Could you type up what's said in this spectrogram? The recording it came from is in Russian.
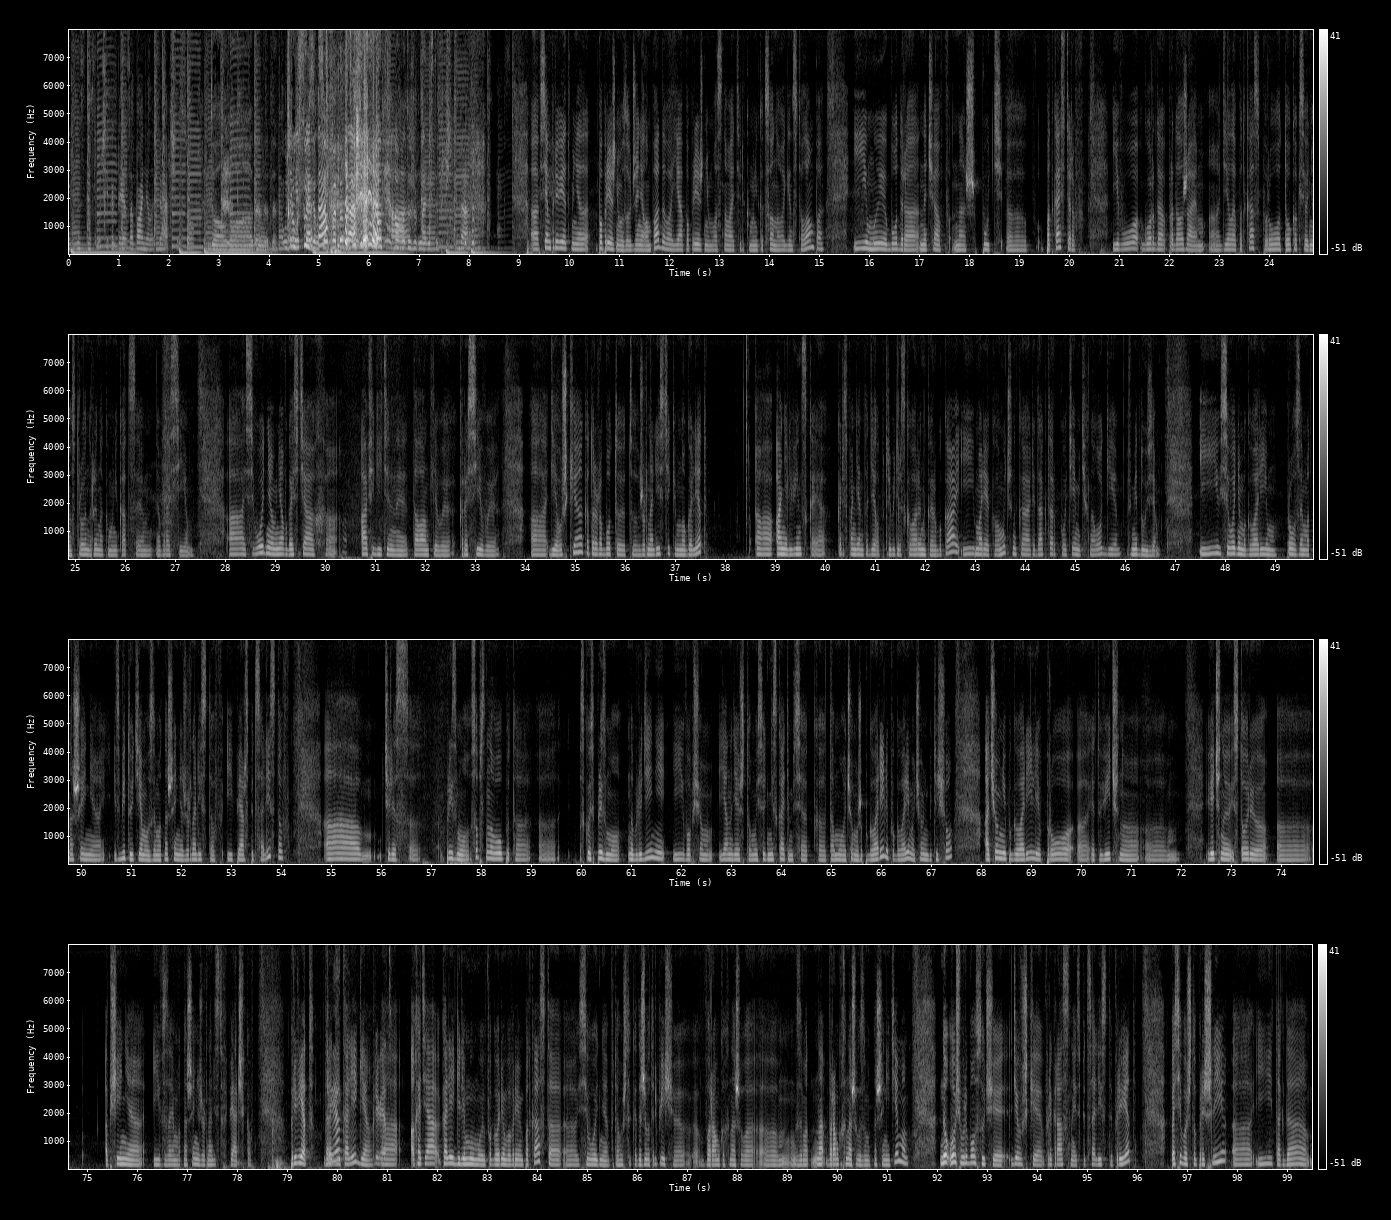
Единственный случай, когда я забанила пиарщицу. Да ладно. Да, да, да. Уже Круг не сузился в этом Да. А. А вот и журналисты пришли. Да. А, Всем привет, меня по-прежнему зовут Женя Лампадова, я по-прежнему основатель коммуникационного агентства «Лампа», и мы, бодро начав наш путь э, подкастеров, его гордо продолжаем, э, делая подкаст про то, как сегодня устроен рынок коммуникации в России. А сегодня у меня в гостях э, офигительные, талантливые, красивые а, девушки, которые работают в журналистике много лет. А, Аня Левинская, корреспондент отдела потребительского рынка РБК, и Мария Коломученко, редактор по теме технологии в «Медузе». И сегодня мы говорим про взаимоотношения, избитую тему взаимоотношения журналистов и пиар-специалистов а, через э, призму собственного опыта, э, сквозь призму наблюдений. И, в общем, я надеюсь, что мы сегодня не скатимся к тому, о чем уже поговорили, поговорим о чем-нибудь еще, о чем не поговорили про э, эту вечную, э, вечную историю э, общения и взаимоотношений журналистов-пиарщиков. Привет, дорогие Привет. коллеги. Привет. А, Хотя коллеги ли мы, мы поговорим во время подкаста э, сегодня, потому что это животрепещущая э, в рамках нашего э, в рамках наших взаимоотношений тема. Ну, в общем, в любом случае, девушки прекрасные специалисты, привет. Спасибо, что пришли. И тогда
